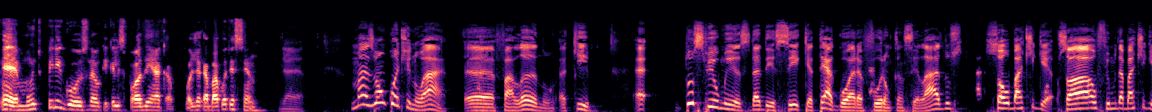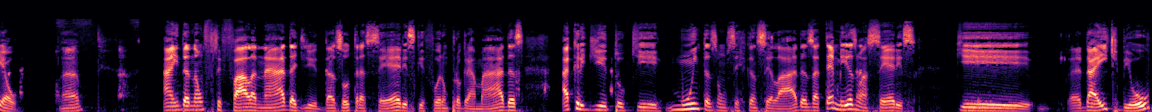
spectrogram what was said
É muito perigoso, né? O que, que eles podem pode acabar acontecendo. É. Mas vamos continuar uh, falando aqui dos filmes da DC que até agora foram cancelados, só o Batgirl, só o filme da Batgirl, né? Ainda não se fala nada de, das outras séries que foram programadas. Acredito que muitas vão ser canceladas, até mesmo as séries que é, da HBO,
